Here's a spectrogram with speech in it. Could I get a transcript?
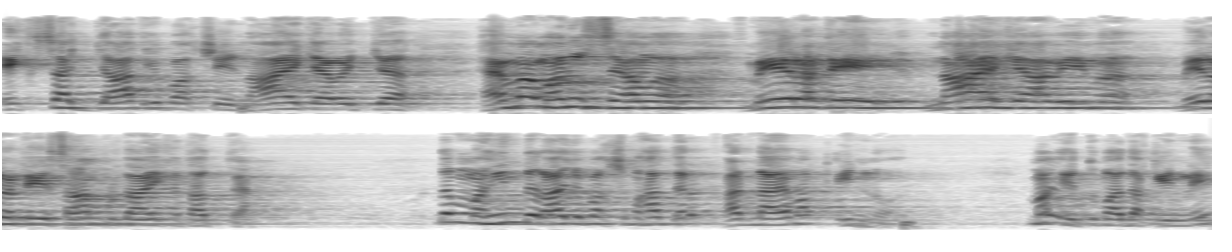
එක්සත් ජාතික පක්ෂයේ නායකය වෙච්ච හැම මනුස්සයම මේ රටේ නායකයාවීම මේ රටේ සාම්ප්‍රදායික තත්ත්වයක්. ද මහින්ද රාජපක්ෂ මහත්තර කණ්ඩායමක් ඉන්නවා. මං එතුමා දකින්නේ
